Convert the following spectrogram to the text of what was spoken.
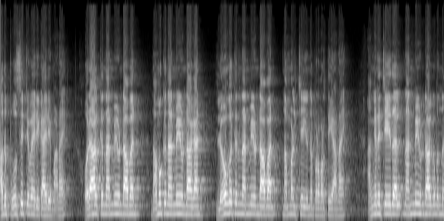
അത് പോസിറ്റീവായ ഒരു കാര്യമാണ്. ഒരാൾക്ക് നന്മയുണ്ടാവാൻ നമുക്ക് നന്മയുണ്ടാകാൻ ലോകത്തിന് നന്മയുണ്ടാവാൻ നമ്മൾ ചെയ്യുന്ന പ്രവൃത്തിയാണ്. അങ്ങനെ ചെയ്താൽ നന്മയുണ്ടാകുമെന്ന്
